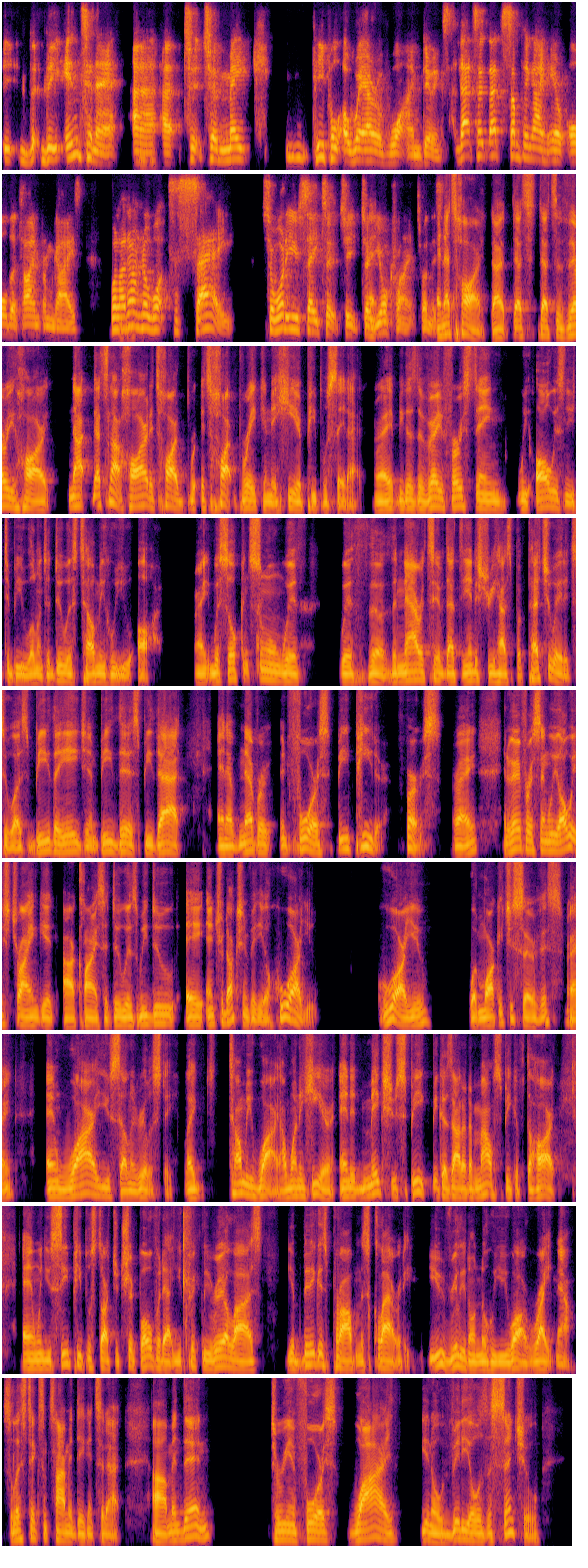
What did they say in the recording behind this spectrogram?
the, the internet uh, uh, to to make people aware of what I'm doing? That's a, that's something I hear all the time from guys. Well, I don't know what to say. So, what do you say to to, to and, your clients when they? And that's hard. That that's that's a very hard. Not that's not hard. It's hard. It's heartbreaking to hear people say that, right? Because the very first thing we always need to be willing to do is tell me who you are, right? We're so consumed with with the the narrative that the industry has perpetuated to us be the agent be this be that and have never enforced be peter first right? And the very first thing we always try and get our clients to do is we do a introduction video. Who are you? Who are you? What market you service right? And why are you selling real estate? Like tell me why. I want to hear. And it makes you speak because out of the mouth speaketh the heart. And when you see people start to trip over that you quickly realize your biggest problem is clarity you really don't know who you are right now. So let's take some time and dig into that. Um, and then to reinforce why you know video is essential.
